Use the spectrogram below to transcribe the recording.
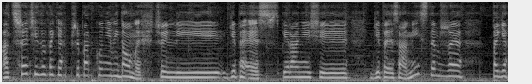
A trzeci to tak jak w przypadku niewidomych, czyli GPS, wspieranie się GPS-ami, z tym, że tak jak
